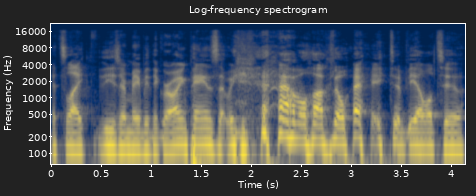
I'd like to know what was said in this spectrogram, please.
It's like these are maybe the growing pains that we need to have along the way to be able to,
